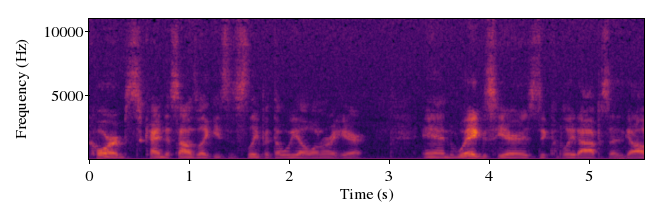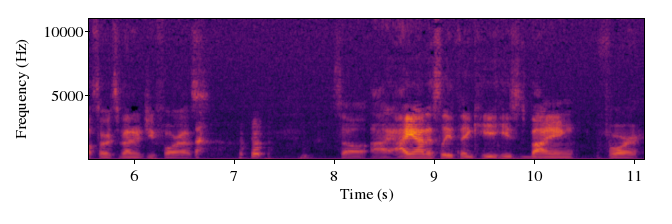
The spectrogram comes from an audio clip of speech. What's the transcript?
Corbs kind of sounds like he's asleep at the wheel when we're here, and Wiggs here is the complete opposite. He's got all sorts of energy for us. So I, I honestly think he, he's vying for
